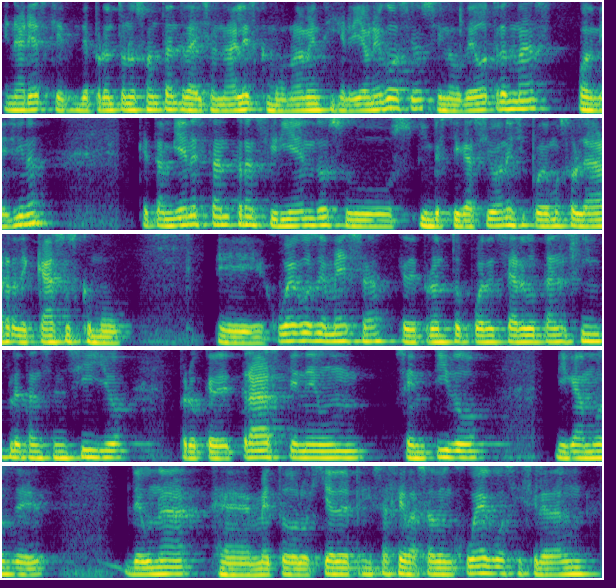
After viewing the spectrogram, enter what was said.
en áreas que de pronto no son tan tradicionales como nuevamente ingeniería o negocios, sino de otras más, o de medicina, que también están transfiriendo sus investigaciones y podemos hablar de casos como eh, juegos de mesa, que de pronto puede ser algo tan simple, tan sencillo, pero que detrás tiene un sentido, digamos, de, de una eh, metodología de aprendizaje basado en juegos y se le da un,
